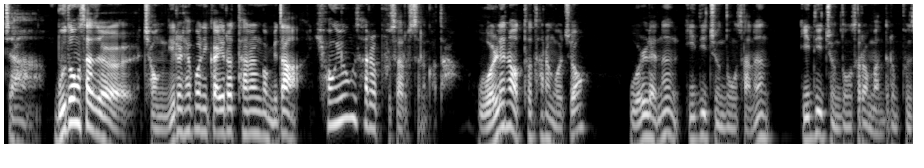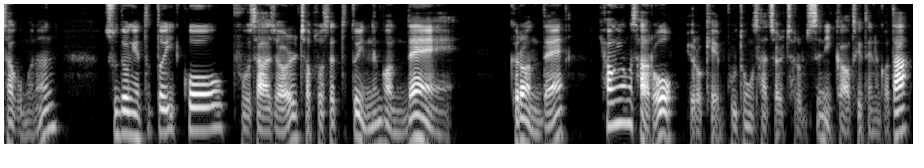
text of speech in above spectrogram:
자, 무동사절 정리를 해보니까 이렇다는 겁니다. 형용사를 부사로 쓰는 거다. 원래는 어떻다는 거죠? 원래는 ed 중동사는 ed 중동사로 만드는 분사 구문은 수동의 뜻도 있고 부사절 접속사의 뜻도 있는 건데 그런데 형용사로 이렇게 무동사절처럼 쓰니까 어떻게 되는 거다?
